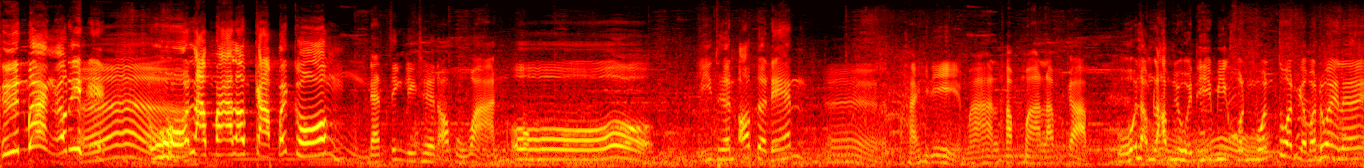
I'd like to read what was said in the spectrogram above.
คืนบ้างเอาดิเออ โอ้โหลำมาลำกลับไปโกงแดนซิ่งรีเทิร์นออฟหมูหวาน โอ้รีเทิร์นออฟเดอะเดนเออไปดิมาลำมาลำกลับ โอ้ลำลำอยู่ดีมีคนม้วนต้วนกลับมาด้วยเลย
